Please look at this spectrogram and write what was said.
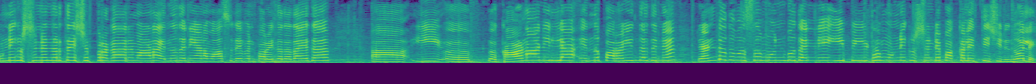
ഉണ്ണികൃഷ്ണന്റെ നിർദ്ദേശപ്രകാരമാണ് എന്ന് തന്നെയാണ് വാസുദേവൻ പറയുന്നത്. അതായത് ഈ കാണാനില്ല എന്ന് പറയുന്നതിന് രണ്ടു ദിവസം മുൻപ് തന്നെ ഈ പീഠം ഉണ്ണികൃഷ്ണന്റെ പക്കൽ എത്തിച്ചിരുന്നു അല്ലേ?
